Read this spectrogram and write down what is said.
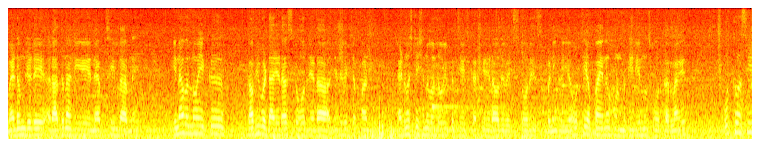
ਮੈਡਮ ਜਿਹੜੇ ਆਰਾਧਨਾ ਜੀ ਨੈਪਸੀਲਦਾਰ ਨੇ, ਇਹਨਾਂ ਵੱਲੋਂ ਇੱਕ ਕਾਫੀ ਵੱਡਾ ਜਿਹੜਾ ਸਟੋਰ ਜਿਹੜਾ ਜਿਹਦੇ ਵਿੱਚ ਆਪਾਂ ਐਡਮਿਨਿਸਟ੍ਰੇਸ਼ਨ ਵੱਲੋਂ ਵੀ ਪਰਚੇਸ ਕਰਕੇ ਜਿਹੜਾ ਉਹਦੇ ਵਿੱਚ ਸਟੋਰੇਜ ਬਣੀ ਹੋਈ ਆ, ਉੱਥੇ ਆਪਾਂ ਇਹਨੂੰ ਹੁਣ ਮਟੀਰੀਅਲ ਨੂੰ ਸਟੋਰ ਕਰ ਲਾਂਗੇ। ਉੱਥੋਂ ਅਸੀਂ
